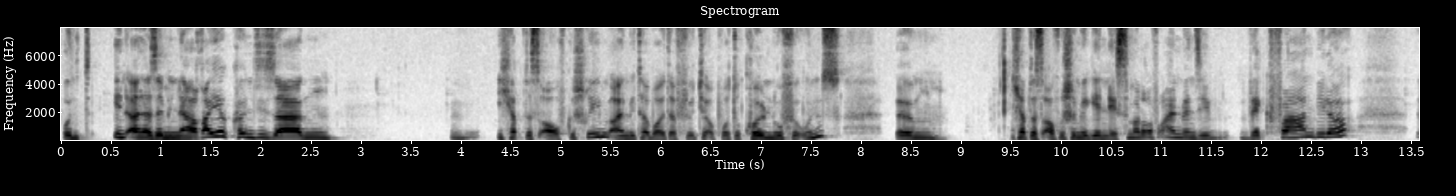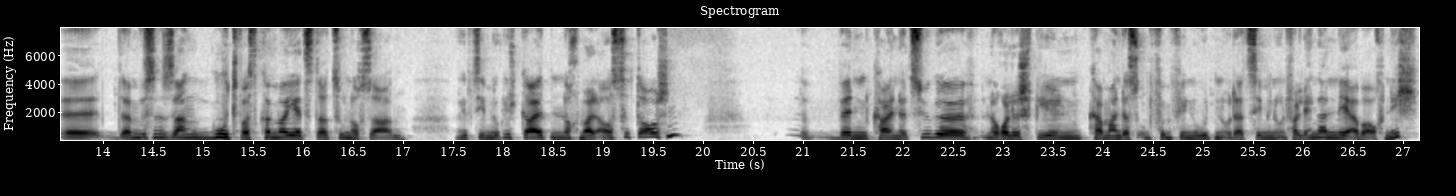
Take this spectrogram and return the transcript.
und in einer Seminarreihe können Sie sagen, ich habe das aufgeschrieben, ein Mitarbeiter führt ja auch Protokoll nur für uns. Ähm, ich habe das aufgeschrieben, wir gehen nächstes Mal darauf ein, wenn Sie wegfahren wieder, äh, dann müssen Sie sagen, gut, was können wir jetzt dazu noch sagen? Dann gibt es die Möglichkeiten, nochmal auszutauschen. Wenn keine Züge eine Rolle spielen, kann man das um fünf Minuten oder zehn Minuten verlängern, mehr aber auch nicht.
